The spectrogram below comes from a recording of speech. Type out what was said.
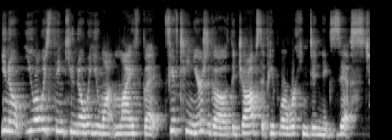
you know, you always think you know what you want in life, but 15 years ago, the jobs that people were working didn't exist.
